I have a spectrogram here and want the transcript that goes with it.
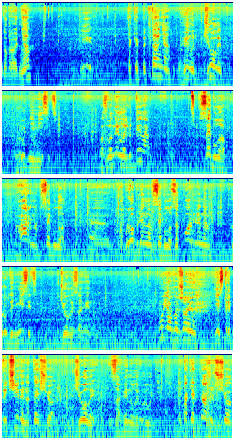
Доброго дня. І таке питання: гинуть бджоли в грудні місяці. Позвонила людина, все було гарно, все було е, оброблено, все було закормлено. Грудень місяць бджоли загинули. Ну, я вважаю, є три причини на те, що бджоли загинули в грудні. Бо так як кажуть, що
